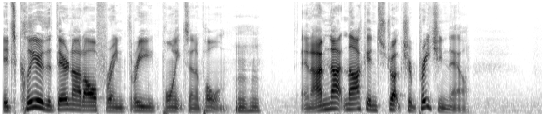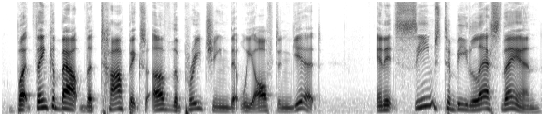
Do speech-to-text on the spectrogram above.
It's clear that they're not offering three points in a poem. Mm-hmm. And I'm not knocking structured preaching now. But think about the topics of the preaching that we often get, and it seems to be less than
